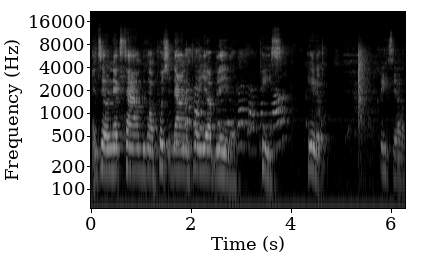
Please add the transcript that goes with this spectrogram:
Until next time, we're gonna push it down and pull you up later. Peace. Hit it. Peace, y'all.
